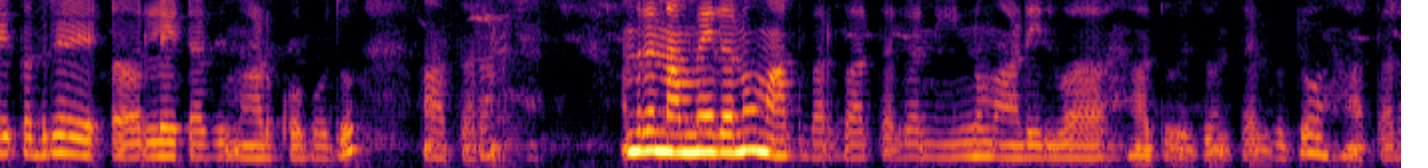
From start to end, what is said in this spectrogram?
ಬೇಕಾದರೆ ಲೇಟಾಗಿ ಮಾಡ್ಕೋಬೋದು. ಆ ಥರ. ಅಂದರೆ ನಮ್ಮ ಮೇಲೂ ಮಾತು ಬರಬಾರ್ದಲ್ವ? ನೀನು ಮಾಡಿಲ್ವಾ? ಅದು ಇದು ಅಂತ ಹೇಳ್ಬಿಟ್ಟು ಆ ಥರ.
